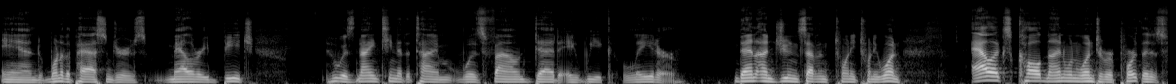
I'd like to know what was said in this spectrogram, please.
And one of the passengers, Mallory Beach, who was 19 at the time, was found dead a week later. Then on June 7th, 2021, Alex called 911 to report that his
